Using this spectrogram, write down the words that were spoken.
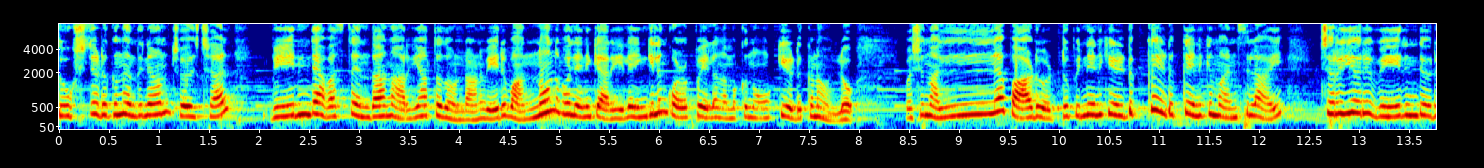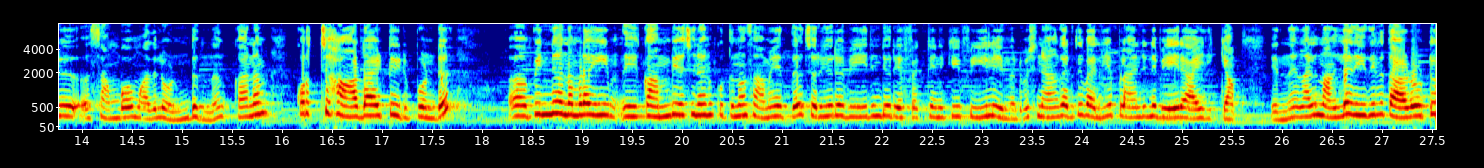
സൂക്ഷിച്ചെടുക്കുന്ന എന്തിനാണെന്ന് ചോദിച്ചാൽ വേരിന്റെ അവസ്ഥ എന്താണെന്ന് അറിയാത്തതുകൊണ്ടാണ്. വേര് വന്നോന്ന് പോലും എനിക്കറിയില്ല. എങ്കിലും കുഴപ്പമില്ല. നമുക്ക് നോക്കിയെടുക്കണമല്ലോ പക്ഷെ നല്ല പാടുപെട്ടു. പിന്നെ എനിക്ക് എടുക്ക എടുക്ക എനിക്ക് മനസ്സിലായി. ചെറിയൊരു വേരിന്റെ ഒരു സംഭവം അതിലുണ്ടെന്ന്. കാരണം കുറച്ച് ഹാർഡായിട്ട് ഇരിപ്പുണ്ട്. പിന്നെ നമ്മുടെ ഈ കമ്പി വെച്ച് ഞാൻ കുത്തുന്ന സമയത്ത് ചെറിയൊരു വേരിന്റെ ഒരു എഫക്റ്റ് എനിക്ക് ഫീൽ ചെയ്യുന്നുണ്ട്. പക്ഷെ ഞാൻ കരുതി വലിയ പ്ലാന്റിന്റെ വേരായിരിക്കാം എന്ന്. എന്നാലും നല്ല രീതിയിൽ താഴോട്ട്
